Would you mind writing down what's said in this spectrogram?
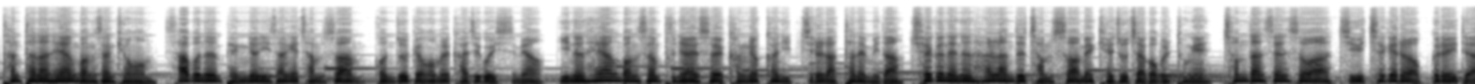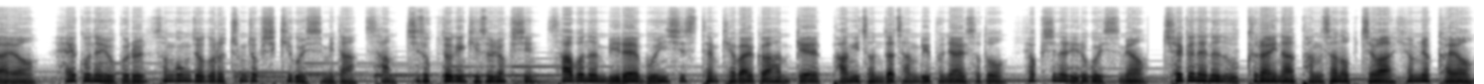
탄탄한 해양 방산 경험 사부는 100년 이상의 잠수함, 건조 경험을 가지고 있으며 이는 해양 방산 분야에서의 강력한 입지를 나타냅니다. 최근에는 한란드 잠수함의 개조 작업을 통해 첨단 센서와 지휘 체계를 업그레이드하여 해군의 요구를 성공적으로 충족시키고 있습니다. 3. 지속적인 기술 혁신 사부는 미래 무인 시스템 개발과 함께 방위 전자 장비 분야에서 도 혁신을 이루고 있으며 최근에는 우크라이나 방산업체와 협력하여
